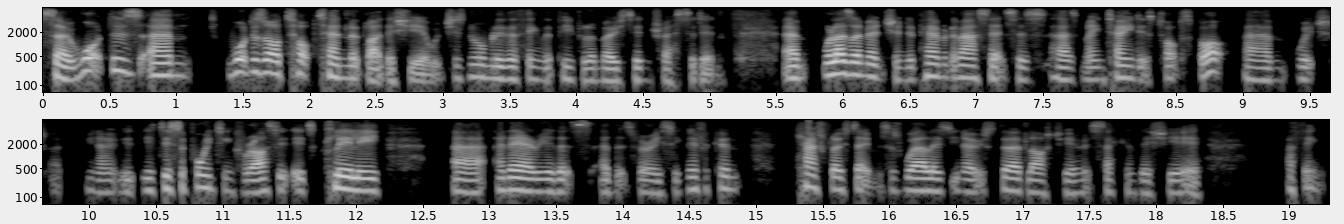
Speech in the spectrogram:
So what does um, what does our top 10 look like this year, which is normally the thing that people are most interested in? Um, well, as I mentioned, impairment of assets has, has maintained its top spot, um, which uh, you know is disappointing for us. It, it's clearly uh, an area that's uh, that's very significant. Cash flow statements as well is you know it's third last year, it's second this year. I think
